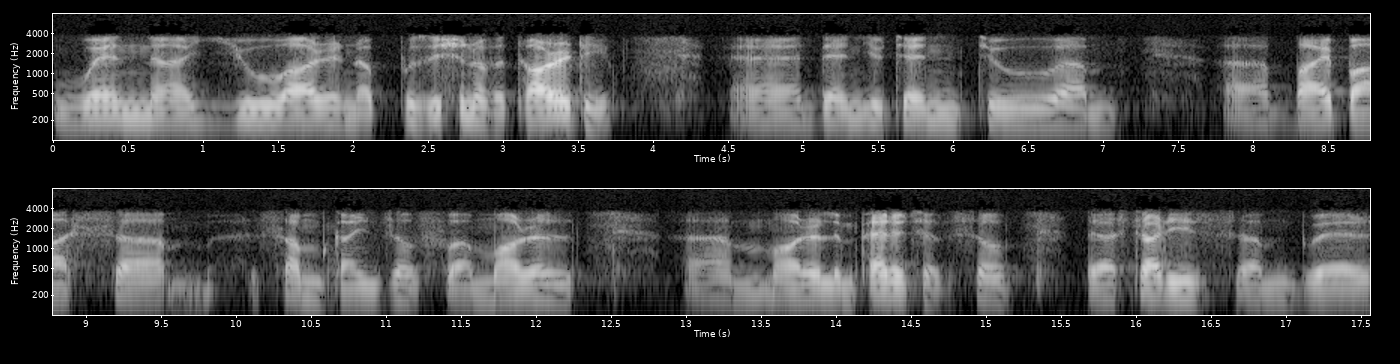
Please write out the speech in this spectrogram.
when uh, you are in a position of authority, uh, then you tend to um, uh, bypass um, some kinds of uh, moral um, moral imperatives. So there are studies um, where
